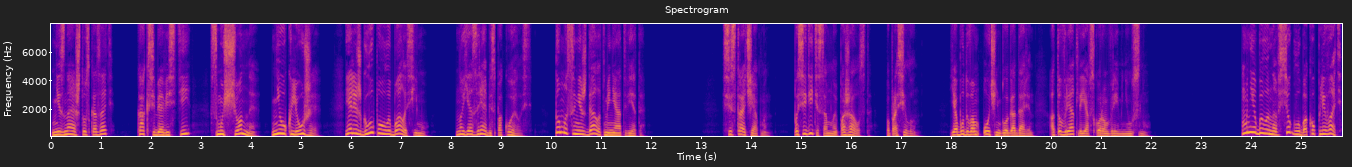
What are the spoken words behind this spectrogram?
Не зная, что сказать, как себя вести, смущенная, неуклюжая, я лишь глупо улыбалась ему. Но я зря беспокоилась. Томас и не ждал от меня ответа. «Сестра Чапман, посидите со мной, пожалуйста», — попросил он. «Я буду вам очень благодарен, а то вряд ли я в скором времени усну». Мне было на все глубоко плевать,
